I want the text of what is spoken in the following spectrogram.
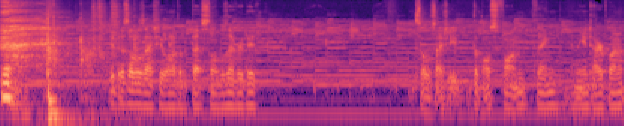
dude, this level's actually one of the best levels ever, dude. This level's actually the most fun thing in the entire planet.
